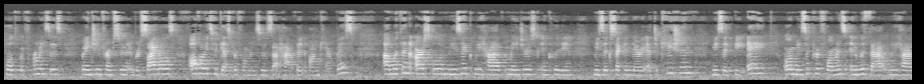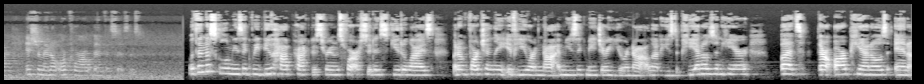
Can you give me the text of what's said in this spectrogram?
holds performances ranging from student recitals all the way to guest performances that happen on campus. Um, within our School of Music, we have majors including Music Secondary Education, Music BA, or Music Performance, and with that, we have instrumental or choral emphases. Within the School of Music, we do have practice rooms for our students to utilize, but unfortunately, if you are not a music major, you are not allowed to use the pianos in here, but there are pianos in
